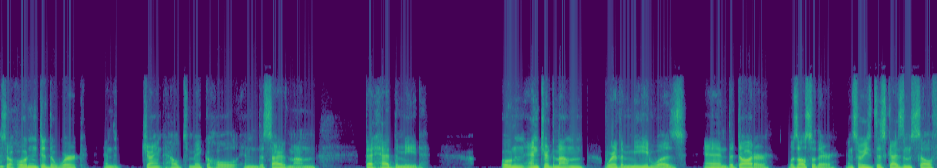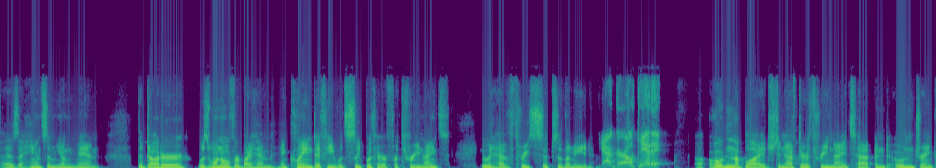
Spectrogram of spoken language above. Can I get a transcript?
So Odin did the work, and the giant helped make a hole in the side of the mountain that had the mead. Odin entered the mountain where the mead was, and the daughter was also there. And so he disguised himself as a handsome young man. The daughter was won over by him and claimed if he would sleep with her for three nights, he would have three sips of the mead. yeah, girl, get it. Uh, Odin obliged, and after three nights happened, Odin drank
